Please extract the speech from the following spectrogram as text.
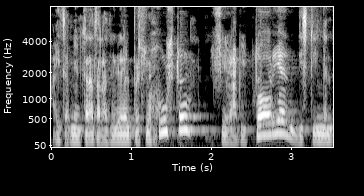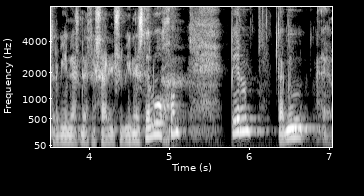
Ahí también trata la teoría del precio justo, si la victoria, distingue entre bienes necesarios y bienes de lujo, pero también eh,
